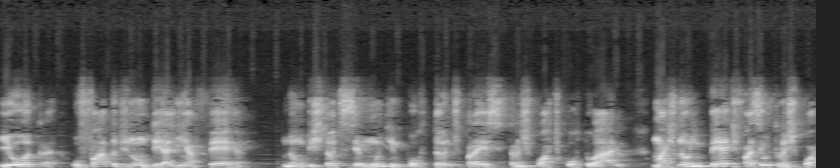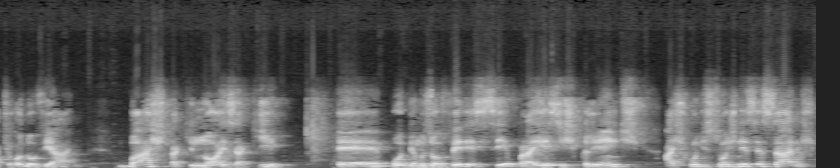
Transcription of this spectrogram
E outra, o fato de não ter a linha férrea, não obstante ser muito importante para esse transporte portuário, mas não impede fazer o transporte rodoviário. Basta que nós aqui é, podemos oferecer para esses clientes as condições necessárias,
